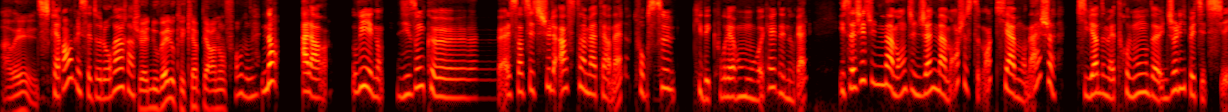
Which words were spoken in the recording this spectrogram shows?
Ah oui. Différent, mais c'est de l'horreur. Tu as une nouvelle où quelqu'un perd un enfant, non? Alors, oui et non. Disons que elle s'intitule Instinct maternel pour ceux qui découvriront mon recueil de nouvelles. Il s'agit d'une maman, d'une jeune maman justement, qui a mon âge, qui vient de mettre au monde une jolie petite fille.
